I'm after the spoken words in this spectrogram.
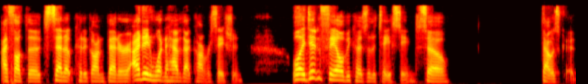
I thought the setup could have gone better. I didn't want to have that conversation. Well, I didn't fail because of the tasting. So that was good.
